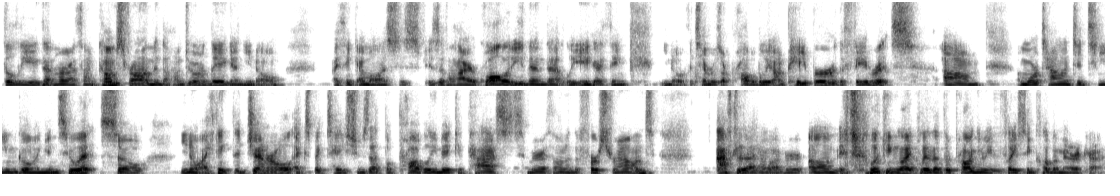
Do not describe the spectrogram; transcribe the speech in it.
the league that Marathon comes from and the Honduran league. And, you know, I think MLS is, is of a higher quality than that league. I think, you know, the Timbers are probably on paper the favorites, um, a more talented team going into it. So, you know, I think the general expectations that they'll probably make it past marathon in the first round. After that, however, um, it's looking likely that they're probably going to be facing Club America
